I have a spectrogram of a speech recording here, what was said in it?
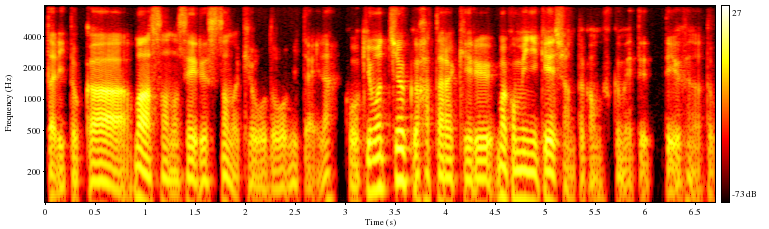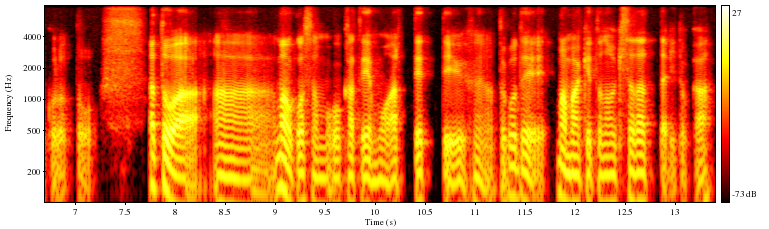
たりとか、まあそのセールスとの共同みたいな、こう気持ちよく働ける、まあコミュニケーションとかも含めてっていうふうなところと、あとは、あーまあお子さんもご家庭もあってっていうふうなところで、まあマーケットの大きさだったりとか、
